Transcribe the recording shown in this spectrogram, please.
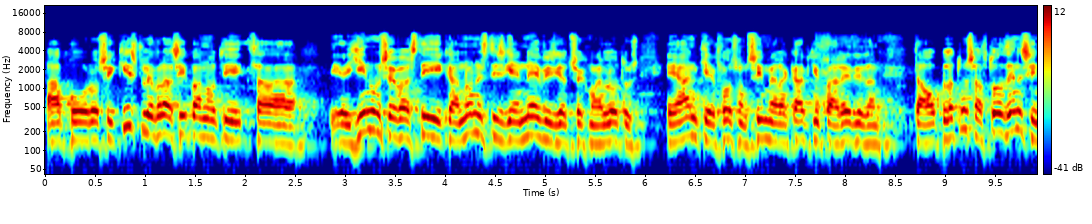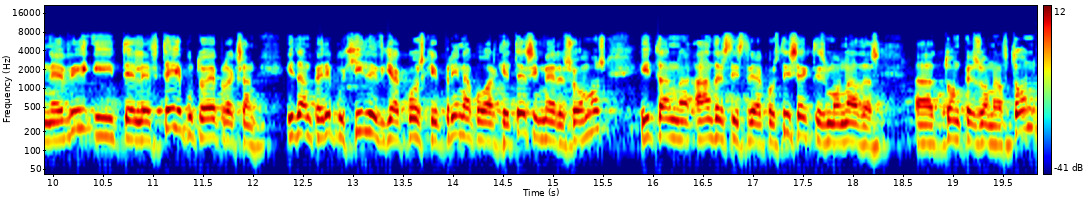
Από ρωσικής πλευράς είπαν ότι θα γίνουν σεβαστοί οι κανόνες της Γενέβης για τους εχμαλώτους εάν και εφόσον σήμερα κάποιοι παρέδιδαν τα όπλα τους. Αυτό δεν συνέβη. Οι τελευταίοι που το έπραξαν ήταν περίπου 1.200 και πριν από αρκετές ημέρες όμως ήταν άνδρες της 36ης μονάδας α, των πεζών αυτών.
